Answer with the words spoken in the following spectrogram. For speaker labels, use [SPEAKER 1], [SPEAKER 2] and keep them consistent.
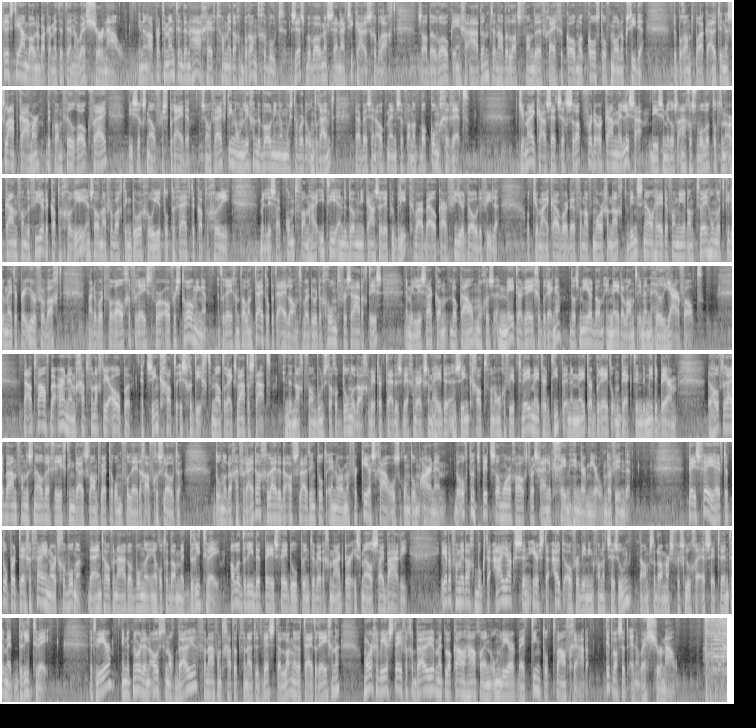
[SPEAKER 1] Christian Bonenbakker met het NOS Journaal. In een appartement in Den Haag heeft vanmiddag brand gewoed. Zes bewoners zijn naar het ziekenhuis gebracht. Ze hadden rook ingeademd en hadden last van de vrijgekomen koolstofmonoxide. De brand brak uit in een slaapkamer. Er kwam veel rook vrij, die zich snel verspreidde. Zo'n 15 omliggende woningen moesten worden ontruimd. Daarbij zijn ook mensen van het balkon gered. Jamaica zet zich schrap voor de orkaan Melissa. Die is inmiddels aangezwollen tot een orkaan van de vierde categorie... en zal naar verwachting doorgroeien tot de vijfde categorie. Melissa komt van Haiti en de Dominicaanse Republiek... waar bij elkaar vier doden vielen. Op Jamaica worden vanaf morgennacht windsnelheden van meer dan 200 km per uur verwacht. Maar er wordt vooral gevreesd voor overstromingen. Het regent al een tijd op het eiland, waardoor de grond verzadigd is. En Melissa kan lokaal nog eens een meter regen brengen. Dat is meer dan in Nederland in een heel jaar valt. De A12 bij Arnhem gaat vannacht weer open. Het zinkgat is gedicht, meldt Rijkswaterstaat. In de nacht van woensdag op donderdag werd er tijdens wegwerkzaamheden... een zinkgat van ongeveer 2 meter diep en een meter breed ontdekt in de middenberm. De hoofdrijbaan van de snelweg richting Duitsland werd erom volledig afgesloten. Donderdag en vrijdag leidde de afsluiting tot enorme verkeerschaos rondom Arnhem. De ochtendspits zal morgen hoogstwaarschijnlijk geen hinder meer ondervinden. PSV heeft de topper tegen Feyenoord gewonnen. De Eindhovenaren wonnen in Rotterdam met 3-2. Alle drie de PSV-doelpunten werden gemaakt door Ismail Saibari. Eerder vanmiddag boekte Ajax zijn eerste uitoverwinning van het seizoen. De Amsterdammers versloegen FC Twente met 3-2. Het weer. In het noorden en oosten nog buien. Vanavond gaat het vanuit het westen langere tijd regenen. Morgen weer stevige buien met lokaal hagel en onweer bij 10 tot 12 graden. Dit was het NOS Journaal.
